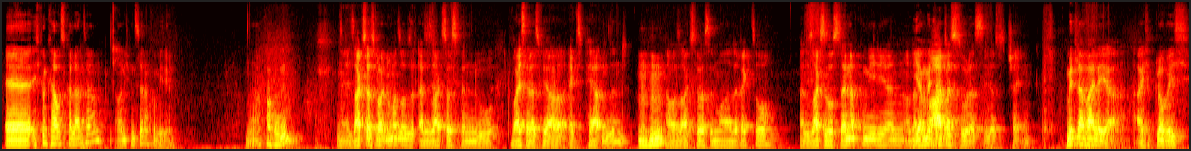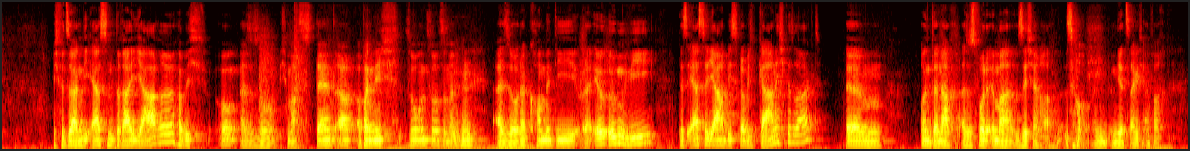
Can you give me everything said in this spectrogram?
Äh, ich bin Carlos Calanta und ich bin Stand-Up-Comedian. Ja. Warum? Nee, sagst du das Leuten immer so? Also sagst du das, wenn du. Du weißt ja, dass wir Experten sind. Mhm. Aber sagst du das immer direkt so? Also sagst du so Stand-Up-Comedian und dann Ja, erwartest du, dass sie das checken. Mittlerweile ja. Aber ich habe, glaube ich, ich würde sagen, die ersten drei Jahre habe ich, oh, also so, ich mache Stand-up, aber nicht so und so, sondern Mhm. Also oder Comedy oder ir- irgendwie. Das erste Jahr habe ich es, glaube ich, gar nicht gesagt. Ähm, und danach, also es wurde immer sicherer. So, und, und jetzt sage ich einfach,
